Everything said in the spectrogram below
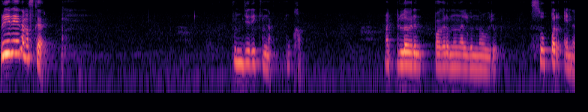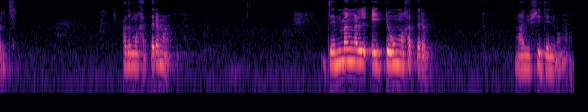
പ്രിയരെ നമസ്കാരം. പുഞ്ചിരിക്കുന്ന മുഖം. മറ്റുള്ളവർ പകർന്നു നൽകുന്ന ഒരു സൂപ്പർ എനർജി. അത് മഹത്തരമാണ്. ജന്മങ്ങളിൽ ഏറ്റവും മഹത്തരം മനുഷ്യജന്മമാണ്.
